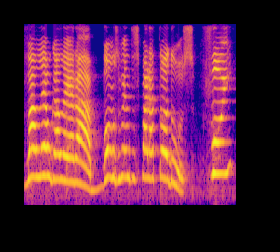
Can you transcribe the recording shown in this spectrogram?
Valeu, galera! Bons ventos para todos! Fui!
